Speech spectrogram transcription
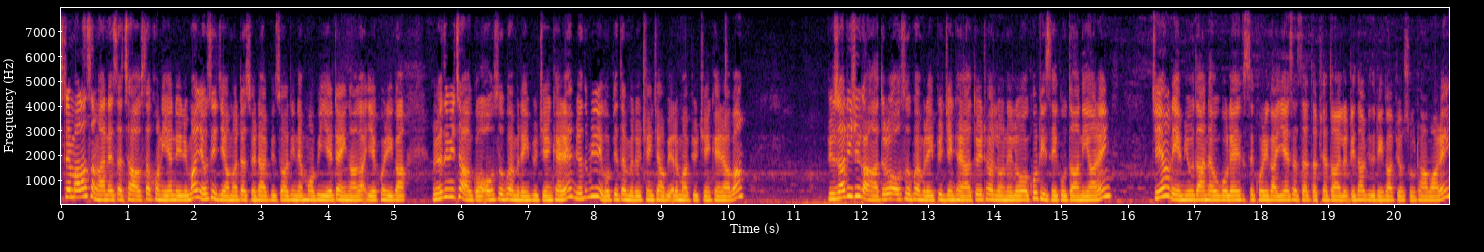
စတင်မာလာ15နဲ့16 18ရက်နေ့တွေမှာရုံးစီကြီးအောင်မှာတက်ဆွဲထားပြီးစောဒီနဲ့မော်ဘီရဲတိုင်ငါကရဲခွေတွေကအမျိုးသမီး6ကိုအုံစုဖွဲ့မတိန်ပြုကျင်းခဲ့တယ်။မျိုးသမီးတွေကိုပြစ်တက်မယ်လို့ချိန်ချောက်ပြီးအရမပြုကျင်းခဲ့တာပါ။ပြူစောတိရှိကောင်ကသူတို့အုံစုဖွဲ့မတိန်ပြုကျင်းခဲ့တာတွေးထွက်လွန်နေလို့အခုထိစေကူတာနေရတယ်။ကျေးရနေအမျိုးသားနှုတ်ကိုလည်းစစ်ခွေတွေကရဲဆက်ဆက်တပ်ဖြတ်သွားတယ်လို့ဒေသပြည်သူတွေကပြောဆိုထားပါတယ်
